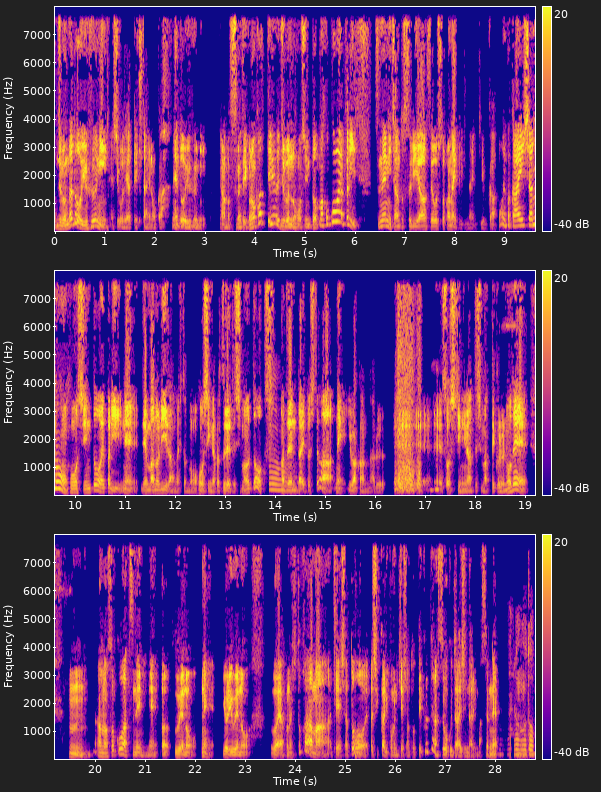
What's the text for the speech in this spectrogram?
自分がどういうふうに仕事やっていきたいのか、ね、どういうふうに、あの、進めていくのかっていう自分の方針と、まあ、ここをやっぱり常にちゃんとすり合わせをしとかないといけないっていうか、やっぱ会社の方針と、やっぱりね、現場のリーダーの人の方針がやっぱずれてしまうと、うんまあ、全体としてはね、違和感のある、えー 組織になってしまってくるので、うん。あの、そこは常にね、上のね、より上の上役の人とか、まあ、経営者と、やっぱしっかりコミュニケーションを取っていくっていうのはすごく大事になりますよね。なるほど。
